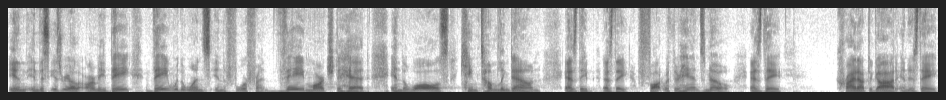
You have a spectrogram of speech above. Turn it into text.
in, in this Israel army, they, they were the ones in the forefront. They marched ahead, and the walls came tumbling down as they, as they fought with their hands? No, as they cried out to God and as they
